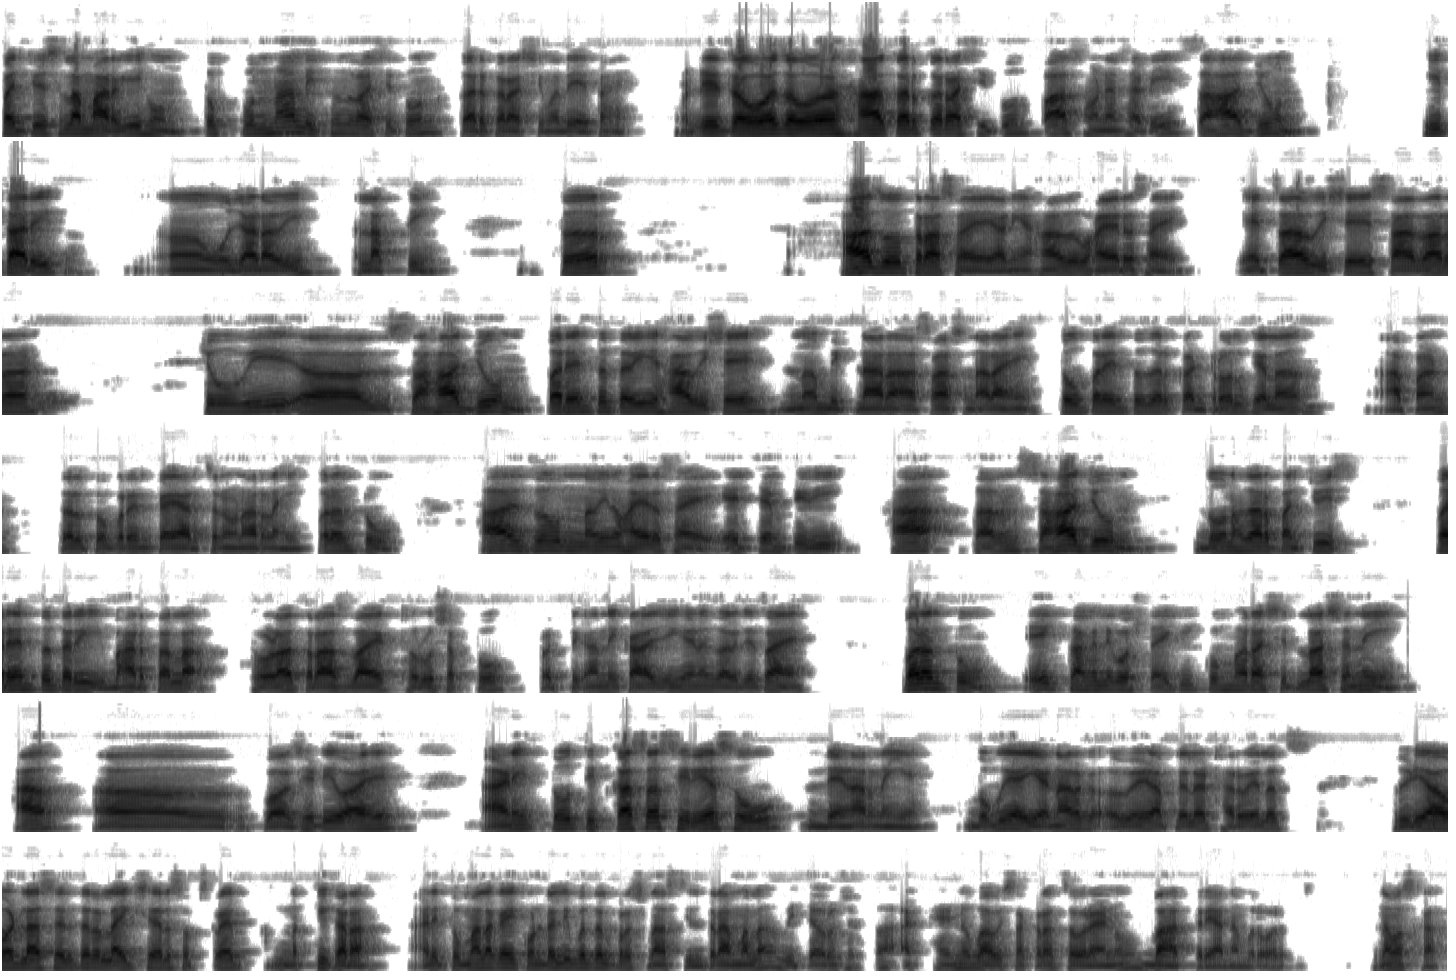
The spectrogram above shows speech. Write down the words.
पंचवीसला मार्गी होऊन तो पुन्हा मिथुन राशीतून कर्क राशीमध्ये येत आहे. म्हणजे जवळजवळ हा कर्क राशीतून पास होण्यासाठी सहा जून ही तारीख उजाडावी लागते. तर हा जो त्रास आहे आणि हा जो व्हायरस आहे याचा विषय साधारण चोवीस सहा जून पर्यंत तरी हा विषय न मिटणारा असा असणार आहे. तोपर्यंत जर कंट्रोल केला आपण तर तोपर्यंत काही अडचण होणार नाही. परंतु हा जो नवीन व्हायरस आहे एच एम पी व्ही हा साधारण सहा जून दोन हजार पंचवीसपर्यंत तरी भारताला थोडा त्रासदायक ठरू शकतो. प्रत्येकाने काळजी घेणं गरजेचं आहे. परंतु एक चांगली गोष्ट आहे की कुंभ राशीतला शनी हा पॉझिटिव्ह आहे आणि तो तितकासा सिरियस होऊ देणार नाहीये. बघूया येणार वेळ आपल्याला ठरवेलच. व्हिडिओ आवडला असेल तर लाईक शेअर सबस्क्राईब नक्की करा. आणि तुम्हाला काही कुंडलीबद्दल प्रश्न असतील तर आम्हाला विचारू शकता. अठ्ठ्याण्णव बावीस अकरा चौऱ्याण्णव बहात्तर या नंबरवर नमस्कार.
